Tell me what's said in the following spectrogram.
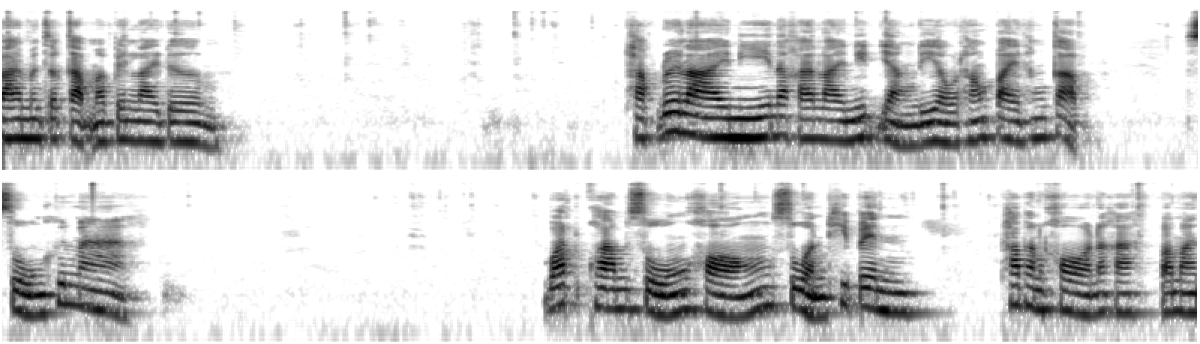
ลายมันจะกลับมาเป็นลายเดิม ถักด้วยลายนี้นะคะ ลายนิดอย่างเดียวทั้งไปทั้งกลับสูงขึ้นมา วัดความสูงของส่วนที่เป็นผ้าพันคอนะคะ ประมาณ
